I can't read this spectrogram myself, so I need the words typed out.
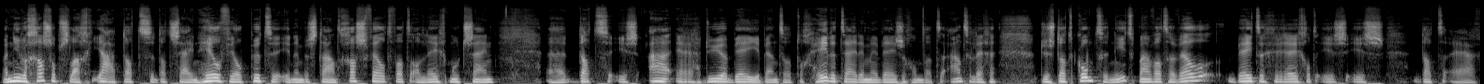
Maar nieuwe gasopslag, ja, dat, dat zijn heel veel putten in een bestaand gasveld wat al leeg moet zijn. Uh, dat is A, erg duur. B, je bent er toch hele tijden mee bezig om dat aan te leggen. Dus dat komt er niet. Maar wat er wel beter geregeld is, is dat er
